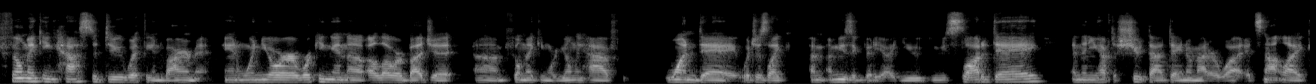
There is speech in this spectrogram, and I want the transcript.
filmmaking has to do with the environment, and when you're working in a, a lower budget um, filmmaking where you only have one day, which is like a, a, music video, you you slot a day, and then you have to shoot that day no matter what. It's not like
